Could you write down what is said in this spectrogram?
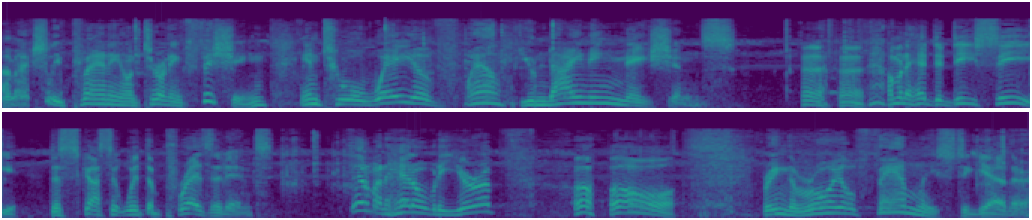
I'm actually planning on turning fishing into a way of, well, uniting nations. I'm gonna head to D.C., discuss it with the president. Then I'm gonna head over to Europe. Oh, bring the royal families together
